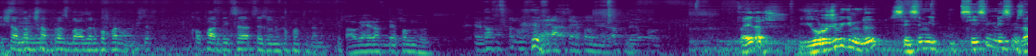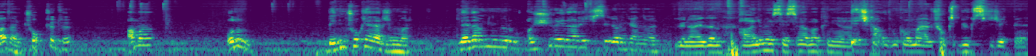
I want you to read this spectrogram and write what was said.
İnşallah çapraz bağları koparmamıştır. Kopardıysa sezonu kapattı demektir. Abi her hafta yapalım mı? Her hafta Her hafta yapalım ya. Dayılar yorucu bir gündü. Sesim git sesim mesim zaten çok kötü. Ama oğlum benim çok enerjim var. Neden bilmiyorum. Aşırı enerjik hissediyorum kendimi. Günaydın. Halime sesime bakın ya. Geç kaldım komba abi. Çok büyük sikecek beni.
